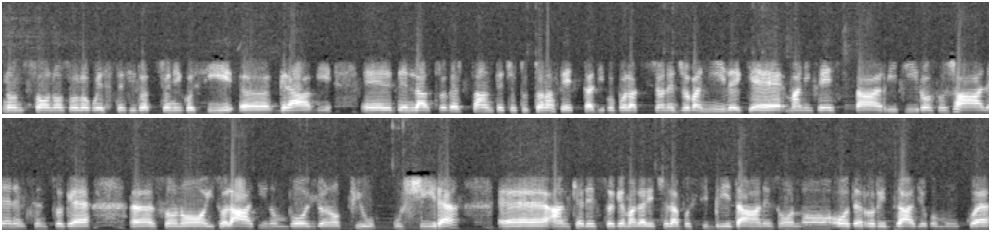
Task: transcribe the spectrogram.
non sono solo queste situazioni così eh, gravi. Nell'altro versante c'è tutta una fetta di popolazione giovanile che manifesta ritiro sociale, nel senso che eh, sono isolati, non vogliono più uscire eh, anche adesso che magari c'è la possibilità ne sono o terrorizzati o comunque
